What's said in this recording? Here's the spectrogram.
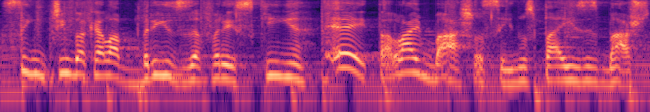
sentindo aquela brisa fresquinha. Eita, lá embaixo, assim, nos Países Baixos.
